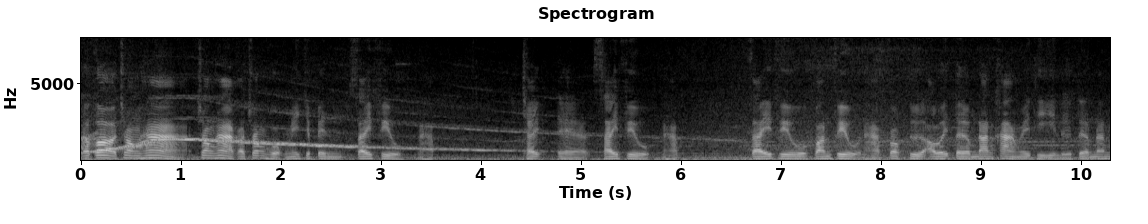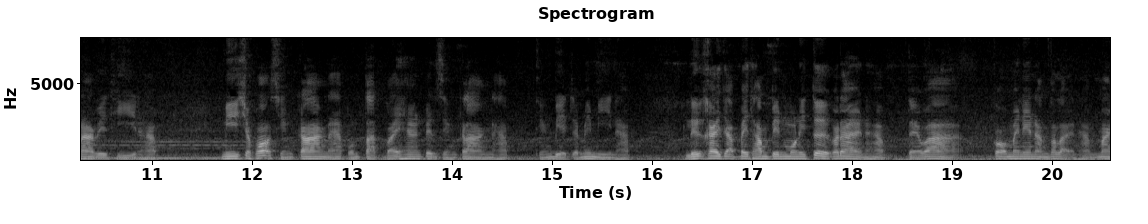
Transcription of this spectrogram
แล้วก็ช่อง 5 ช่อง 5 กับช่อง 6 นี้จะเป็นไซส์ฟิลนะครับใช้เอ่อไซส์ฟิลนะครับไซส์ฟิลฟอนฟิลนะครับก็คือเอาไว้เติมด้านข้างเวที หรือเติมด้านหน้าเวทีนะครับ มีเฉพาะเสียงกลางนะครับ ผมตัดไว้ให้มันเป็นเสียงกลางนะครับ เสียงเบสจะไม่มีนะครับ หรือใครจะไปทำเป็นมอนิเตอร์ก็ได้นะครับ แต่ว่าก็ไม่แนะนำเท่าไหร่นะครับไม่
